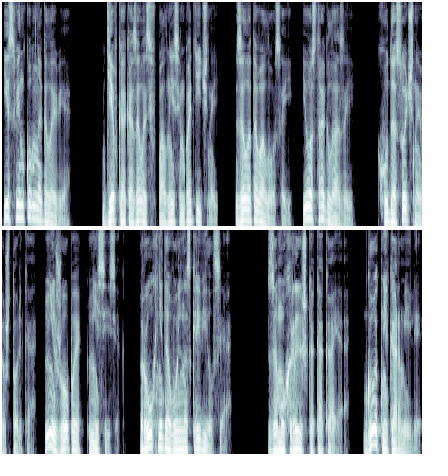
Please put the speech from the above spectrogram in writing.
и с венком на голове. Девка оказалась вполне симпатичной, золотоволосой и остроглазой, Худосочный уж только. Ни жопы, ни сисек. Рух недовольно скривился. Замухрышка какая. Год не кормили.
